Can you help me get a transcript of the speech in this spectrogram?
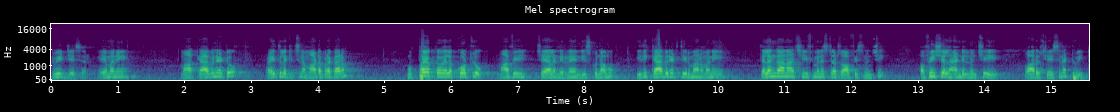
ట్వీట్ చేశారు. ఏమని? మా క్యాబినెట్ రైతులకు ఇచ్చిన మాట ప్రకారం ముప్పై ఒక్క వేల కోట్లు మాఫీ చేయాలని నిర్ణయం తీసుకున్నాము. ఇది క్యాబినెట్ తీర్మానమని తెలంగాణ చీఫ్ మినిస్టర్స్ ఆఫీస్ నుంచి అఫీషియల్ హ్యాండిల్ నుంచి వారు చేసిన ట్వీట్.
